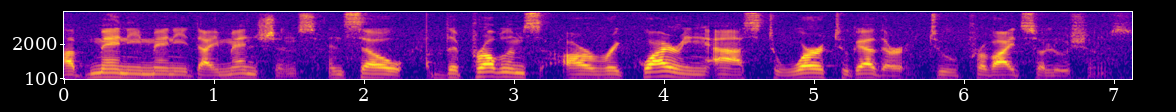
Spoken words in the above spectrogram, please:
have many, many dimensions. And so the problems are requiring us to work together to provide solutions.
